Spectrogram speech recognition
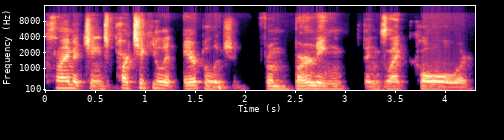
climate change, particulate air pollution from burning things like coal or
